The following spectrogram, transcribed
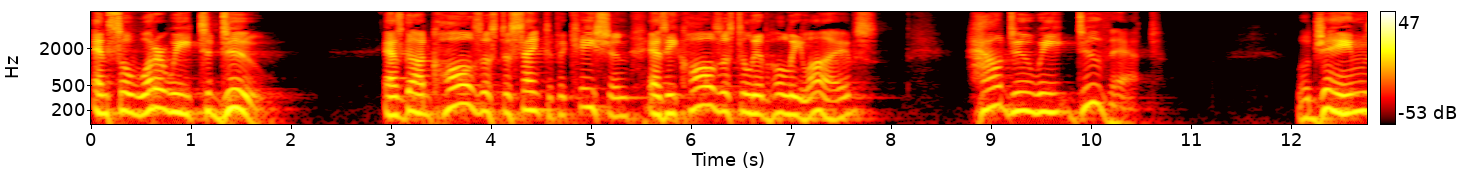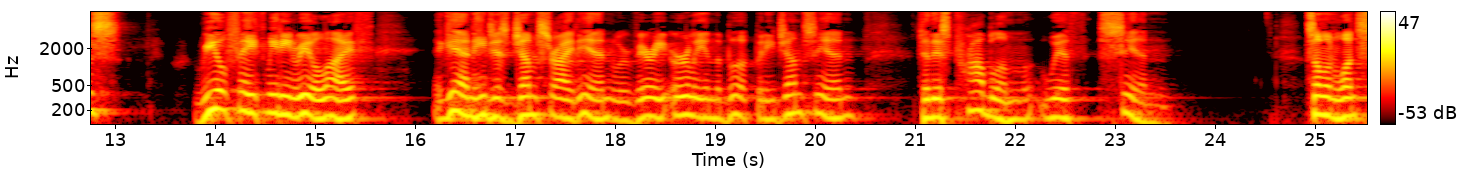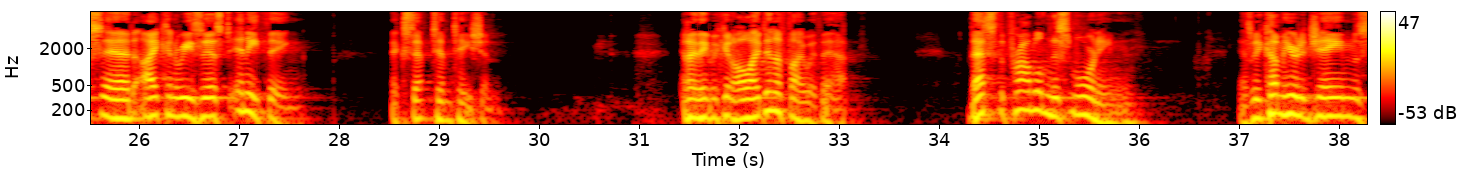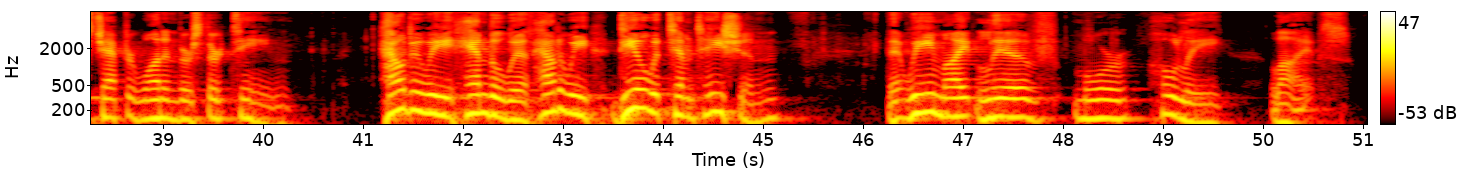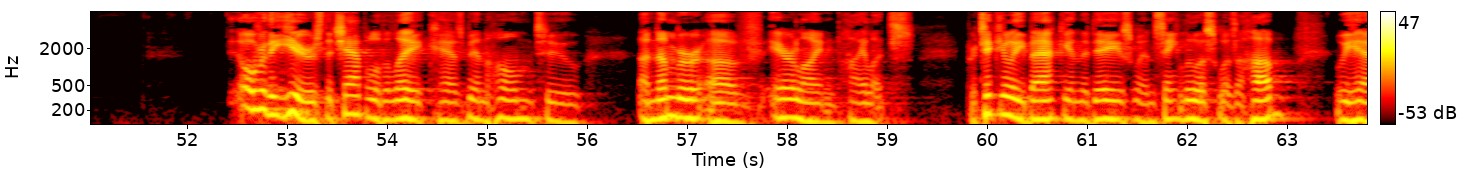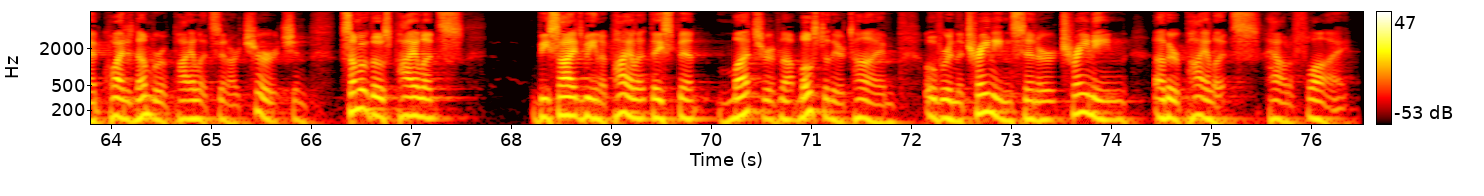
And so, what are we to do? As God calls us to sanctification, as He calls us to live holy lives, how do we do that? Well, James, real faith meeting real life, again, he just jumps right in. We're very early in the book, but he jumps in to this problem with sin. Someone once said, I can resist anything except temptation. And I think we can all identify with that. That's the problem this morning as we come here to James chapter 1 and verse 13. How do we handle with, how do we deal with temptation that we might live more holy lives? Over the years, the Chapel of the Lake has been home to a number of airline pilots particularly back in the days when St. Louis was a hub. We had quite a number of pilots in our church, and some of those pilots, besides being a pilot, they spent much, or if not most of their time, over in the training center training other pilots how to fly.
